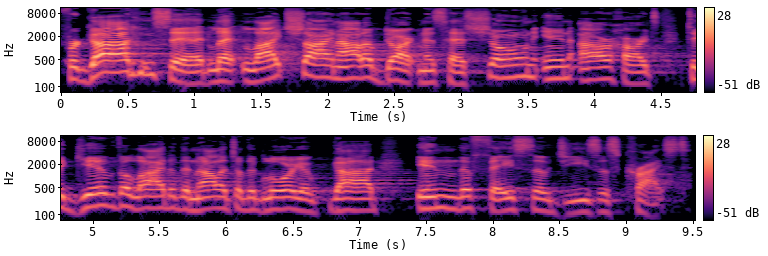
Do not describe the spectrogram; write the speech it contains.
For God, who said, Let light shine out of darkness, has shone in our hearts to give the light of the knowledge of the glory of God in the face of Jesus Christ.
